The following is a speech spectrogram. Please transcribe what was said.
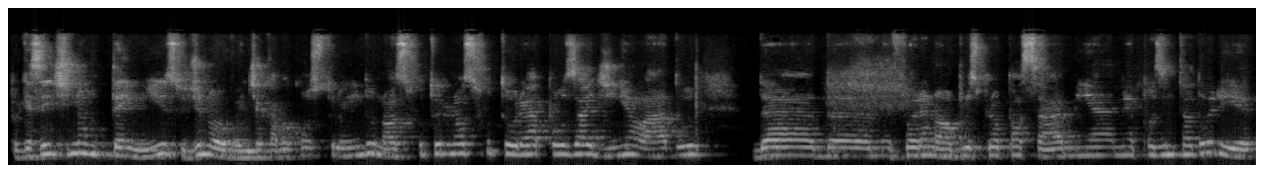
Porque se a gente não tem isso, de novo, a gente acaba construindo o nosso futuro, e o nosso futuro é a pousadinha lá do, da, da, em Florianópolis para eu passar a minha, minha aposentadoria.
